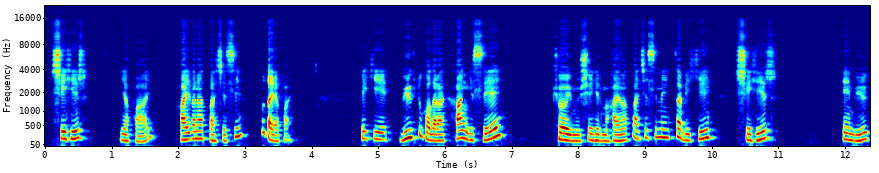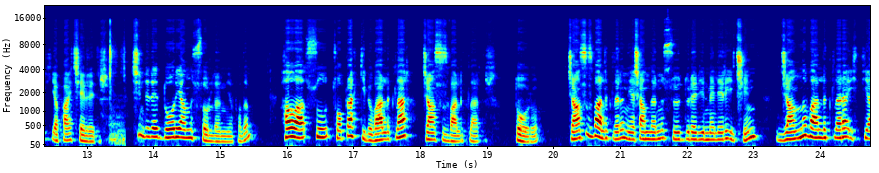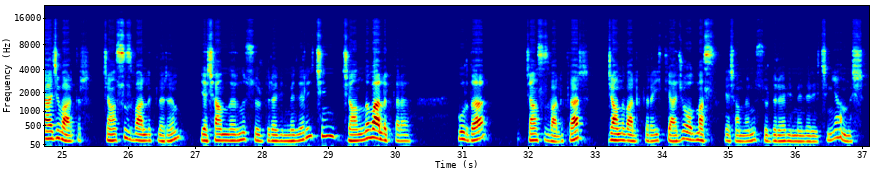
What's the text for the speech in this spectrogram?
Şehir, yapay. Hayvanat bahçesi, bu da yapay. Peki büyüklük olarak hangisi? Köy mü, şehir mi, hayvanat bahçesi mi? Tabii ki şehir en büyük yapay çevredir. Şimdi de doğru yanlış sorularını yapalım. Hava, su, toprak gibi varlıklar cansız varlıklardır. Doğru. Cansız varlıkların yaşamlarını sürdürebilmeleri için canlı varlıklara ihtiyacı vardır. Cansız varlıkların yaşamlarını sürdürebilmeleri için canlı varlıklara burada cansız varlıklar canlı varlıklara ihtiyacı olmaz yaşamlarını sürdürebilmeleri için yanlış.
